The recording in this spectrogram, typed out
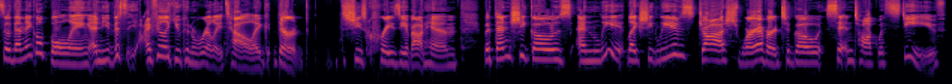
So then they go bowling, and you, this I feel like you can really tell like they're she's crazy about him. But then she goes and leave like she leaves Josh wherever to go sit and talk with Steve,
